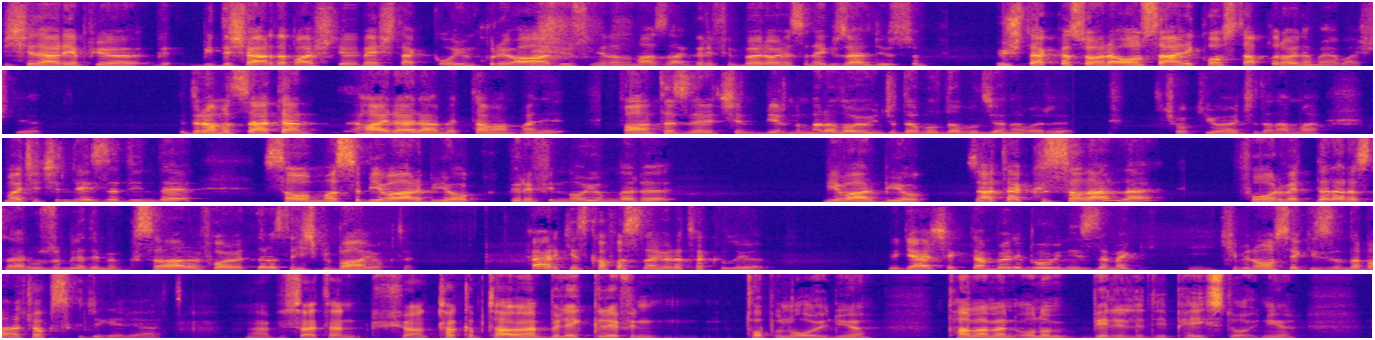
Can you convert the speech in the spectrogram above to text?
bir şeyler yapıyor. Bir dışarıda başlıyor. 5 dakika oyun kuruyor. Aa diyorsun inanılmaz lan. Griffin böyle oynasa ne güzel diyorsun. 3 dakika sonra 10 saniyelik post-up'lar oynamaya başlıyor. Drummond zaten hayra alamet. Tamam hani fantaziler için bir numaralı oyuncu double double canavarı. Çok iyi o açıdan ama maç içinde izlediğinde savunması bir var bir yok. Griffin'in oyunları bir var bir yok. Zaten kısalarla forvetler arasında yani uzun bile demiyorum. Kısalar ve forvetler arasında hiçbir bağ yoktu. Herkes kafasına göre takılıyor. Ve gerçekten böyle bir oyunu izlemek 2018 yılında bana çok sıkıcı geliyor artık. Abi zaten şu an takım tamamen Black Griffin topunu oynuyor. Tamamen onun belirlediği pace'de oynuyor.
